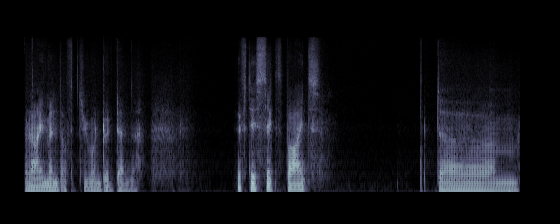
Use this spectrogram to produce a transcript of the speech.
alignment of 256 bytes. But, um,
